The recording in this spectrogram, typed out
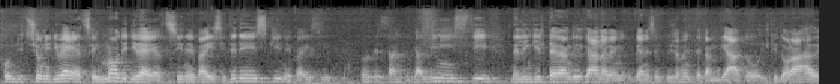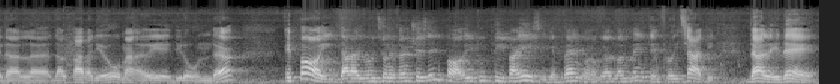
condizioni diverse, in modi diversi nei paesi tedeschi, nei paesi protestanti calvinisti, nell'Inghilterra anglicana viene semplicemente cambiato il titolare dal, dal Papa di Roma al Re di Londra e poi dalla rivoluzione francese in poi tutti i paesi che vengono gradualmente influenzati dalle idee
